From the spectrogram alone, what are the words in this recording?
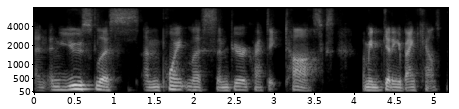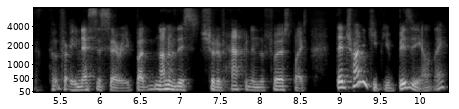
and, and useless and pointless and bureaucratic tasks. I mean, getting a bank account is very necessary, but none of this should have happened in the first place. They're trying to keep you busy, aren't they?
